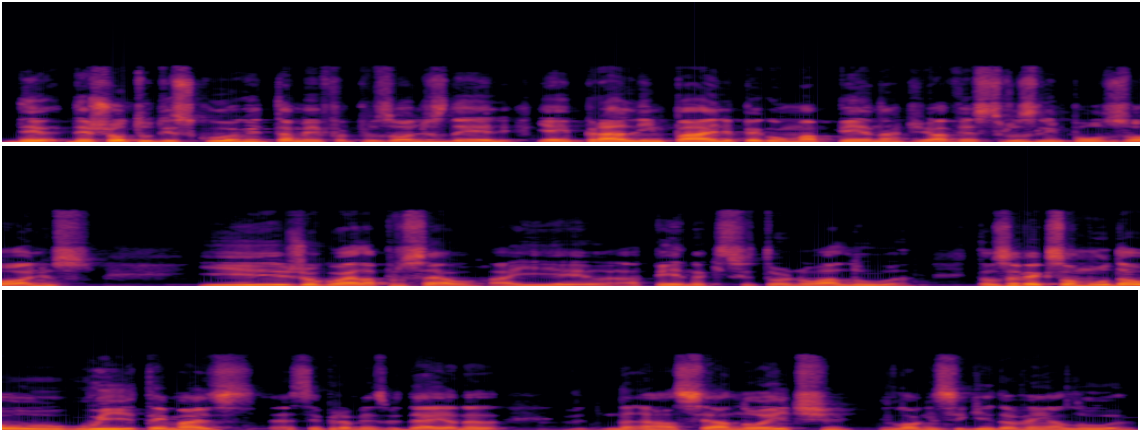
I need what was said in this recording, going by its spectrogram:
de, deixou tudo escuro e também foi para os olhos dele. E aí, para limpar, ele pegou uma pena de avestruz, limpou os olhos e jogou ela para o céu. Aí a pena que se tornou a lua. Então você vê que só muda o, o item, mas é sempre a mesma ideia, né? Nasce a noite e logo em seguida vem a lua.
